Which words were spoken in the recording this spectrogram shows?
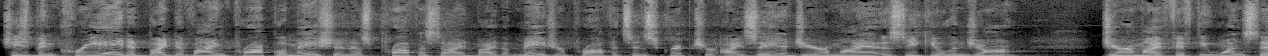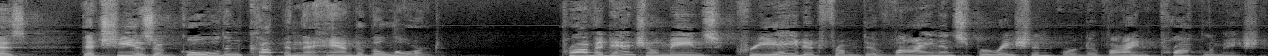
she's been created by divine proclamation as prophesied by the major prophets in Scripture Isaiah, Jeremiah, Ezekiel, and John. Jeremiah 51 says that she is a golden cup in the hand of the Lord. Providential means created from divine inspiration or divine proclamation.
